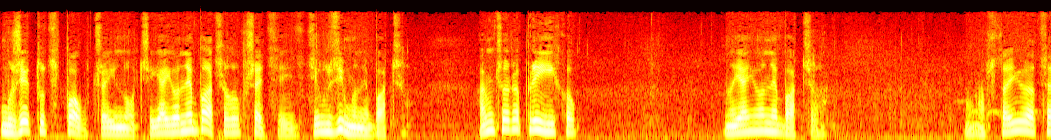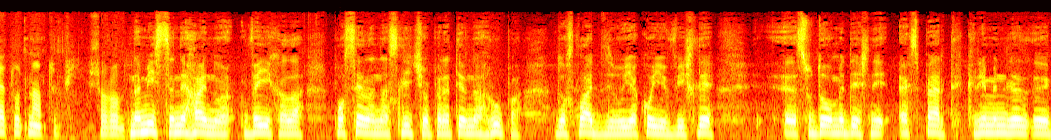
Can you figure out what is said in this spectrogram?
мужик тут спав цієї ночі. Я його не бачила взагалі, цілу зиму не бачила. А він вчора приїхав. Але я його не бачила. А встаю, а це тут на тобі. Що робить? На місце негайно виїхала посилена слідчо-оперативна група, до складу якої ввійшли е, судово-медичний експерт, е,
